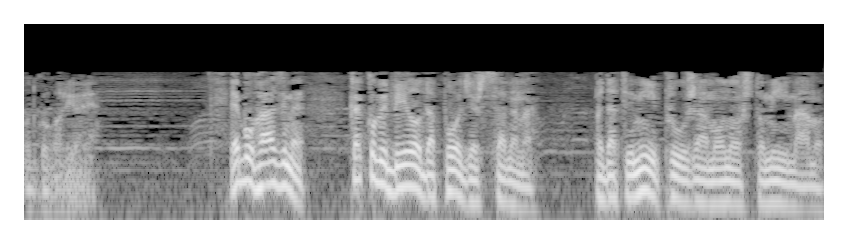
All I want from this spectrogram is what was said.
odgovorio je. Ebu Hazime, kako bi bilo da pođeš sa nama, pa da ti mi pružamo ono što mi imamo,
